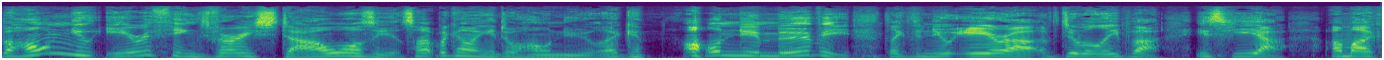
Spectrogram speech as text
The whole new era thing's very Star Warsy. It's like we're going into a whole new, like a whole new movie. It's like the new era of Dua Lipa is here. I'm like,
